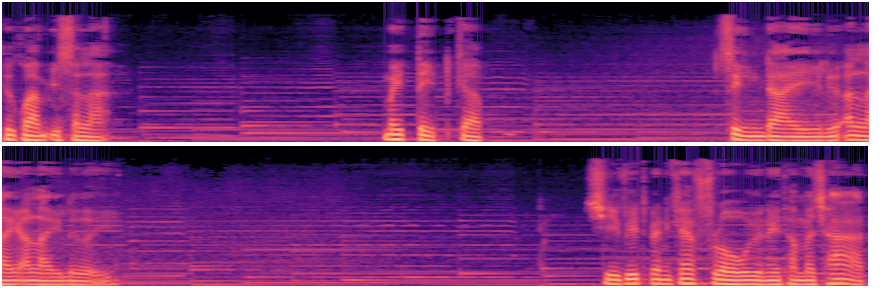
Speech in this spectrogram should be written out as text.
คือความอิสระ ไม่ติดกับสิ่งใดหรืออะไรอะไรเลย ชีวิตเป็นแค่โฟล์อยู่ในธรรมชาติ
